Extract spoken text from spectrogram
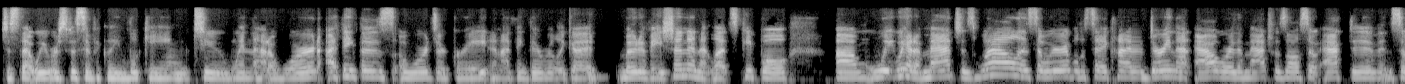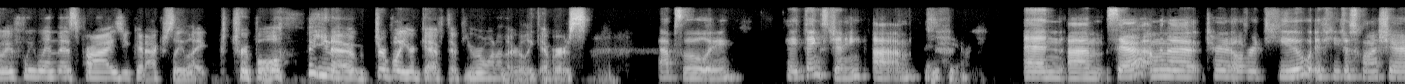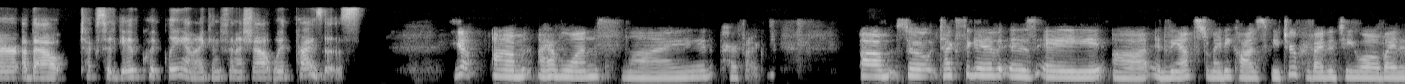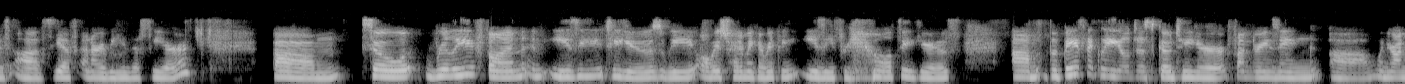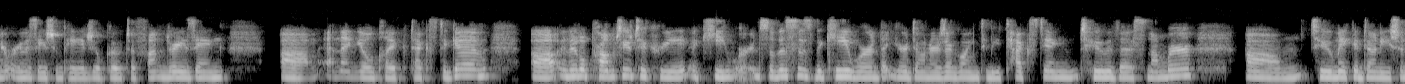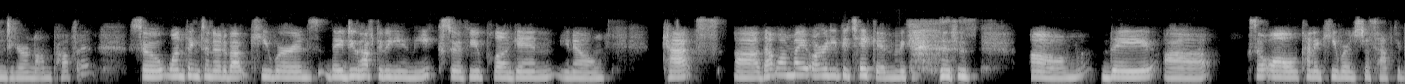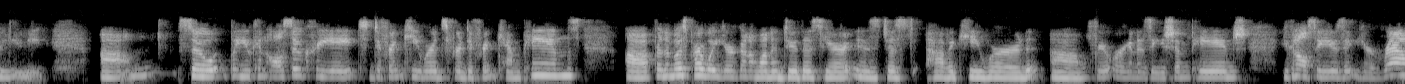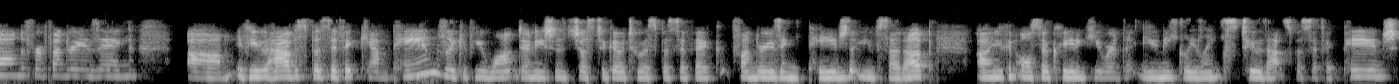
Just that we were specifically looking to win that award. I think those awards are great and I think they're really good motivation and it lets people um, we, we had a match as well. And so we were able to say kind of during that hour, the match was also active. And so if we win this prize, you could actually like triple, you know, triple your gift if you were one of the early givers. Absolutely. Hey, thanks, Jenny. Um, Thank you. And um, Sarah, I'm gonna turn it over to you if you just want to share about text to give quickly and I can finish out with prizes. Yep, um, I have one slide. Perfect. Um, so Text to Give is a uh, advanced Mighty Cause feature provided to you all by this uh, CF NRV this year. Um, so really fun and easy to use. We always try to make everything easy for you all to use. Um, but basically, you'll just go to your fundraising. Uh, when you're on your organization page, you'll go to fundraising, um, and then you'll click text to give uh, and it'll prompt you to create a keyword. So this is the keyword that your donors are going to be texting to this number um, to make a donation to your nonprofit. So one thing to note about keywords, they do have to be unique. So if you plug in, you know, cats, uh, that one might already be taken because um, they, uh, so all kind of keywords just have to be unique. Um, so, but you can also create different keywords for different campaigns. Uh, for the most part, what you're going to want to do this year is just have a keyword um, for your organization page. You can also use it year round for fundraising. Um, if you have specific campaigns, like if you want donations just to go to a specific fundraising page that you've set up, uh, you can also create a keyword that uniquely links to that specific page.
